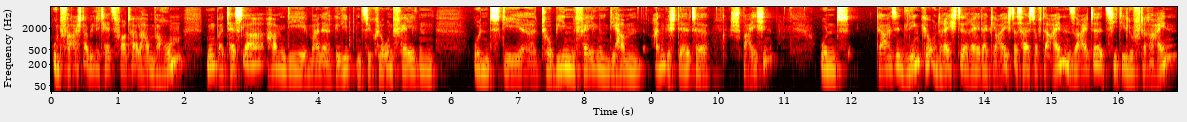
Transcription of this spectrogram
und Fahrstabilitätsvorteile haben. Warum? Nun, bei Tesla haben die meine geliebten Zyklonfelgen und die äh, Turbinenfelgen, die haben angestellte Speichen und da sind linke und rechte Räder gleich. Das heißt, auf der einen Seite zieht die Luft rein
